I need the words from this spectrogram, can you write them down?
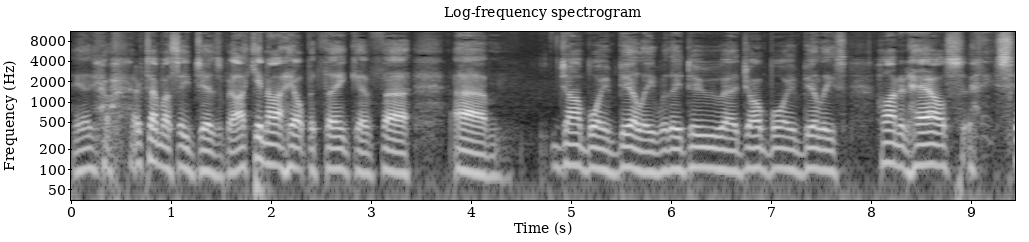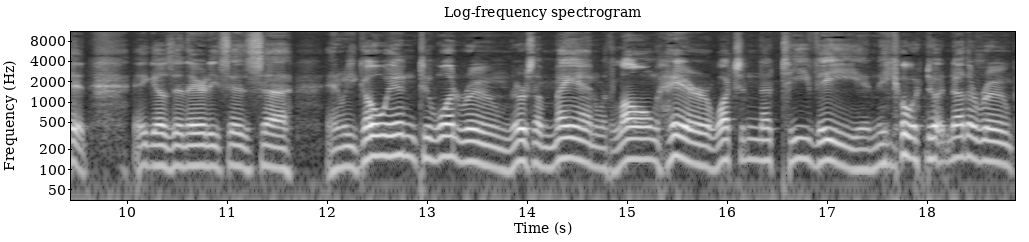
And every time I say Jezebel, I cannot help but think of. Uh, um, John Boy and Billy, where they do uh, John Boy and Billy's haunted house. he said, he goes in there and he says, uh, and we go into one room. There's a man with long hair watching the TV, and he go into another room,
